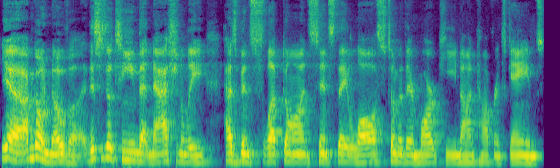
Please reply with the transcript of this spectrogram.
Yeah, I'm going Nova. This is a team that nationally has been slept on since they lost some of their marquee non-conference games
